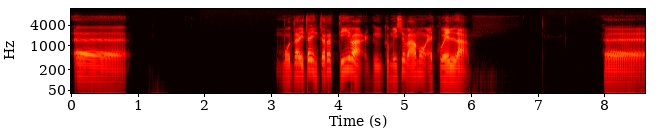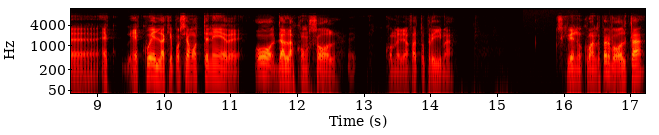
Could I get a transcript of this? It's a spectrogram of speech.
eh, modalità interattiva, come dicevamo, è quella, eh, è, è quella che possiamo ottenere o dalla console, come abbiamo fatto prima, scrivendo un comando per volta,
